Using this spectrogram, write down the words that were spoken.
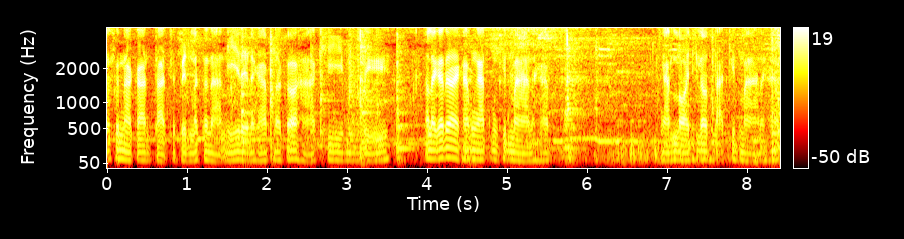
ลักษณะการตัดจะเป็นลักษณะนี้เลยนะครับ แล้วก็หาครีมหรืออะไรก็ได้ครับงัดมันขึ้นมานะครับ งัดรอยที่เราตัดขึ้นมานะครับ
